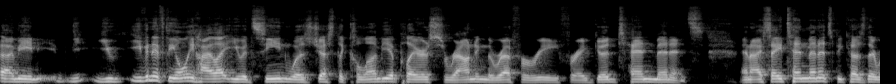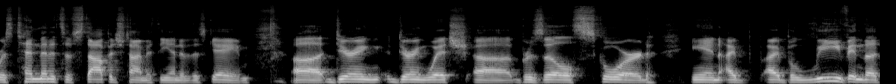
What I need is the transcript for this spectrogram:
I mean, you even if the only highlight you had seen was just the Colombia players surrounding the referee for a good 10 minutes and I say 10 minutes because there was 10 minutes of stoppage time at the end of this game, uh, during during which uh, Brazil scored in I I believe in the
